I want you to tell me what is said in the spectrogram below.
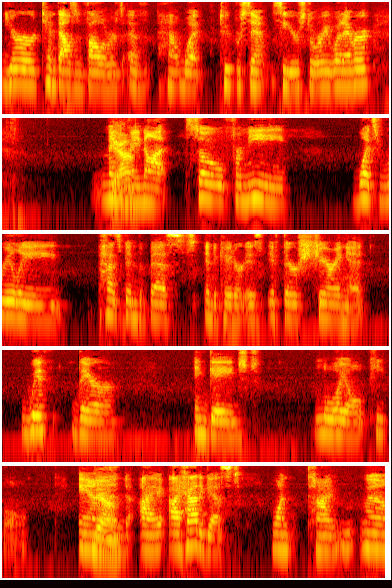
your 10,000 followers of how, what, 2% see your story, whatever, may Yeah. or may not. So for me, what's really has been the best indicator is if they're sharing it with their engaged, loyal people. And I, I had a guest one time, well,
